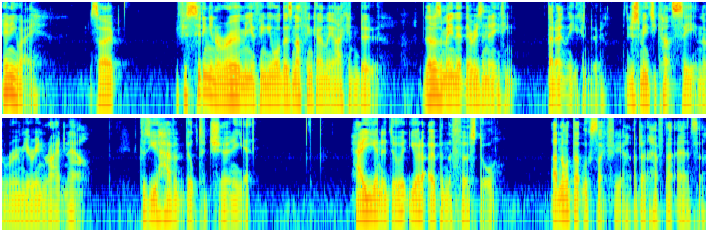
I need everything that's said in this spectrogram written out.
Anyway, so if you're sitting in a room and you're thinking, well, there's nothing only I can do, that doesn't mean that there isn't anything that only you can do. It just means you can't see it in the room you're in right now because you haven't built a journey yet. How are you going to do it? You got to open the first door. I don't know what that looks like for you. I don't have that answer.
